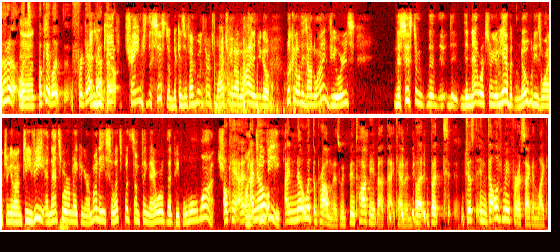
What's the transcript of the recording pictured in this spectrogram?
No, no, let's And- okay. Let forget and you can't though. change the system because if everyone starts watching it online and you go look at all these online viewers the system the the, the networks are going to go yeah but nobody's watching it on tv and that's where we're making our money so let's put something there that people will watch Okay, I, on I know. TV. I know what the problem is. We've been talking about that, Kevin. But but just indulge me for a second. Like,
